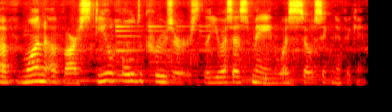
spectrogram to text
of one of our steel-hulled cruisers, the USS Maine, was so significant.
